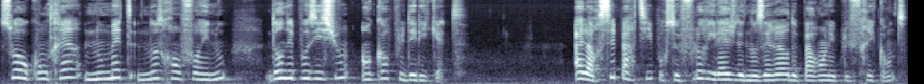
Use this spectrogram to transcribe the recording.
soit au contraire nous mettent notre enfant et nous dans des positions encore plus délicates. Alors c'est parti pour ce florilège de nos erreurs de parents les plus fréquentes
